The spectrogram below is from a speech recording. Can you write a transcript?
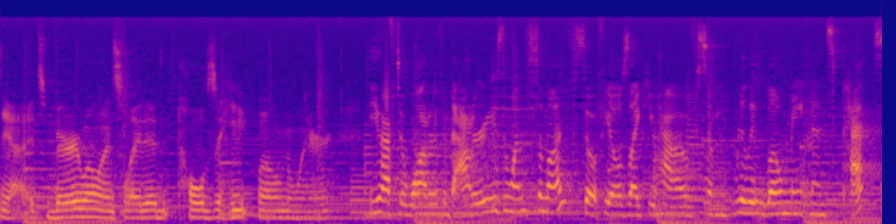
Yeah, it's very well insulated, holds the heat well in the winter. You have to water the batteries once a month, so it feels like you have some really low maintenance pets.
